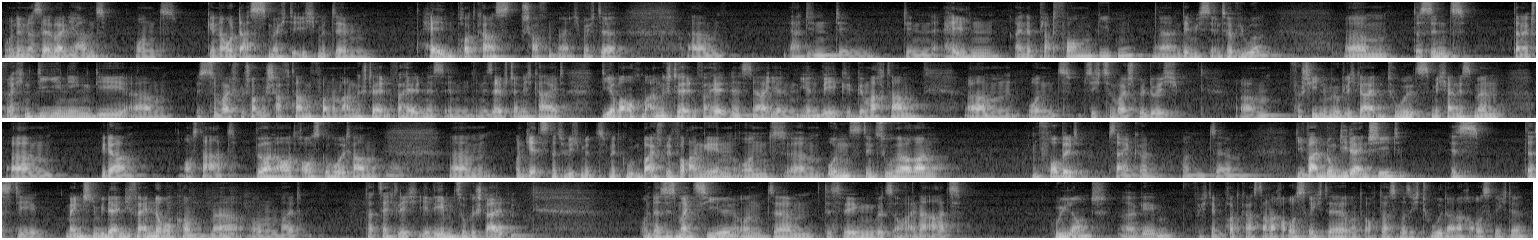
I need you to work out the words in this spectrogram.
und nehme das selber in die Hand. Und genau das möchte ich mit dem Helden-Podcast schaffen. Ne? Ich möchte ähm, ja, den, den, den Helden eine Plattform bieten, ja, indem ich sie interviewe. Ähm, das sind dann entsprechend diejenigen, die ähm, es zum Beispiel schon geschafft haben von einem Angestelltenverhältnis in, in eine Selbstständigkeit, die aber auch im Angestelltenverhältnis ja, ihren, ihren mhm. Weg gemacht haben ähm, und sich zum Beispiel durch ähm, verschiedene Möglichkeiten, Tools, Mechanismen ähm, wieder aus einer Art Burnout rausgeholt haben. Ja. Ähm, und jetzt natürlich mit, mit gutem Beispiel vorangehen und ähm, uns, den Zuhörern, ein Vorbild sein können. Und ähm, die Wandlung, die da entschied, ist dass die Menschen wieder in die Veränderung kommen, ne, um halt tatsächlich ihr Leben zu gestalten. Und das ist mein Ziel und ähm, deswegen wird es auch eine Art Relaunch äh, geben, wo ich den Podcast danach ausrichte und auch das, was ich tue, danach ausrichte,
